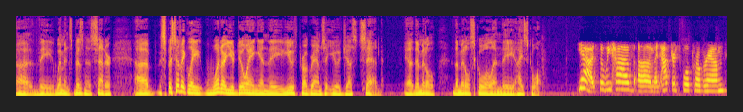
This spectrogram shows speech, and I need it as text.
uh, the women's business center. Uh, specifically, what are you doing in the youth programs that you just said, the middle, the middle school and the high school? Yeah, so we have um, an after-school program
